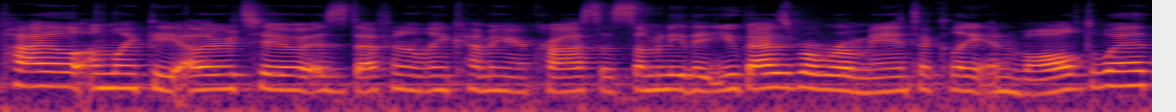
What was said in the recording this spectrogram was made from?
pile, unlike the other two, is definitely coming across as somebody that you guys were romantically involved with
